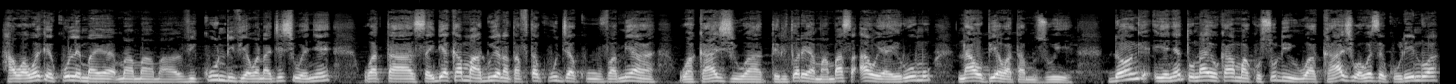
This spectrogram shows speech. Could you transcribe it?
hawaweke kule ma, ma, ma, ma, vikundi vya wanajeshi wenye watasaidia kama adui anatafuta kuja kuvamia wakaaji wa teritwari ya Mambasa au ya Irumu, nao pia watamzuia. Donc yenye tunayo kama kusudi wakaaji waweze kulindwa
